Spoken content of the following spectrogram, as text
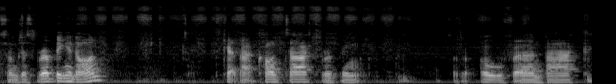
So I'm just rubbing it on to get that contact, rubbing sort of over and back,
